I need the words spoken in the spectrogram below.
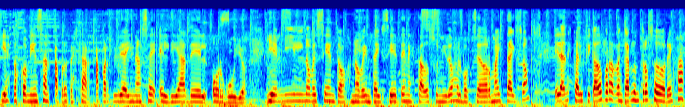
y estos comienzan a protestar. A partir de ahí nace el Día del Orgullo. Y en 1997 en Estados Unidos el boxeador Mike Tyson era descalificado por arrancarle un trozo de oreja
